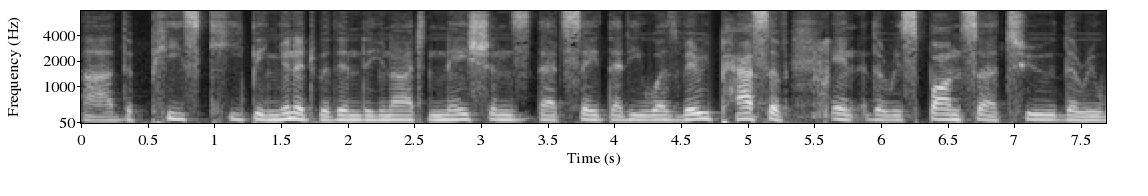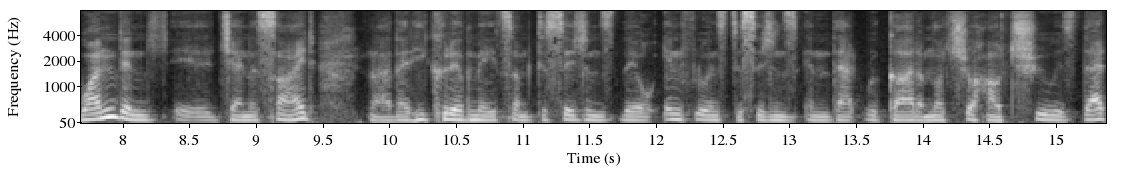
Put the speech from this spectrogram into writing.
uh, the peacekeeping unit within the United Nations that said that he was very passive in the response uh, to the Rwandan uh, genocide, uh, that he could have made some decisions there or influenced decisions in that regard. I'm not sure how true is that.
